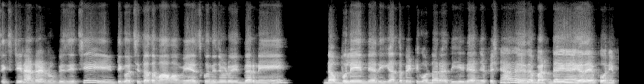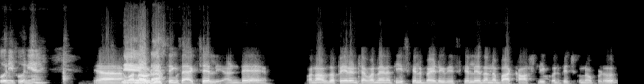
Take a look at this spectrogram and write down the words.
సిక్స్టీన్ హండ్రెడ్ రూపీస్ ఇచ్చి ఇంటికి వచ్చిన తర్వాత మా మమ్మీ వేసుకుంది చూడు ఇద్దరిని. డబ్బులు ఏంది అది అంత పెట్టి కొన్నారు అది ఇది అని చెప్పేసి "ఆ, ఏదో బర్త్డే కదా పోనీ పోనీ పోనీ అని. వన్ ఆఫ్ దేవుడా. దీస్ థింగ్స్ యాక్చువల్లీ అంటే వన్ ఆఫ్ ద పేరెంట్స్ ఎవరినైనా తీసుకెళ్ళి బయటకు తీసుకెళ్ళి ఏదన్నా బాగా కాస్ట్లీ కొనిపించుకున్నప్పుడు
